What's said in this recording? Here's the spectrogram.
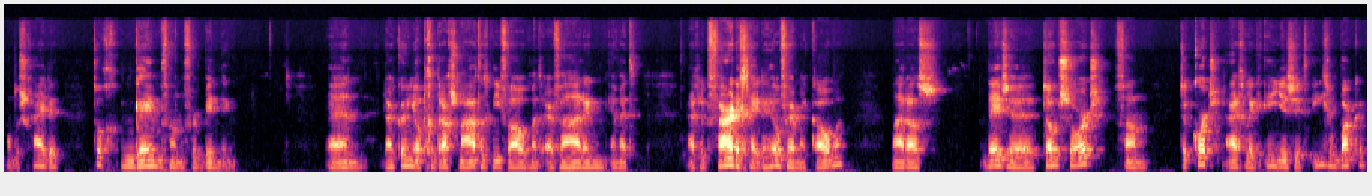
onderscheiden, toch een game van verbinding. En daar kun je op gedragsmatig niveau met ervaring en met eigenlijk vaardigheden heel ver mee komen. Maar als deze toonsoort van tekort eigenlijk in je zit ingebakken,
